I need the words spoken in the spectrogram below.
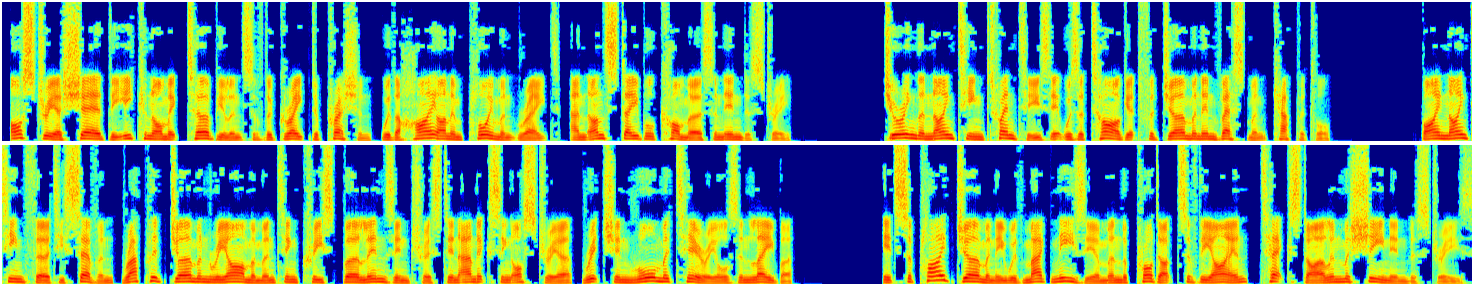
Austria shared the economic turbulence of the Great Depression, with a high unemployment rate, and unstable commerce and industry. During the 1920s it was a target for German investment capital. By 1937, rapid German rearmament increased Berlin's interest in annexing Austria, rich in raw materials and labor. It supplied Germany with magnesium and the products of the iron, textile and machine industries.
